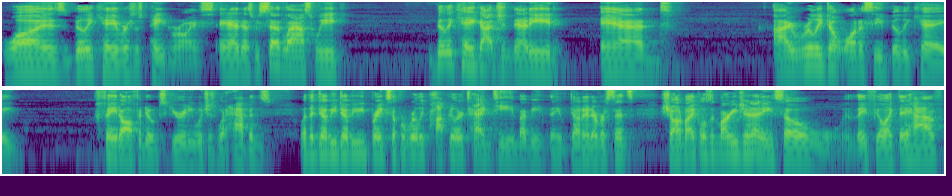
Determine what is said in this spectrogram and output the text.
was Billie Kay versus Peyton Royce. And as we said last week, Billie Kay got Jannetty'd, and I really don't want to see Billie Kay fade off into obscurity, which is what happens when the WWE breaks up a really popular tag team. I mean, they've done it ever since Shawn Michaels and Marty Jannetty, so they feel like they have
